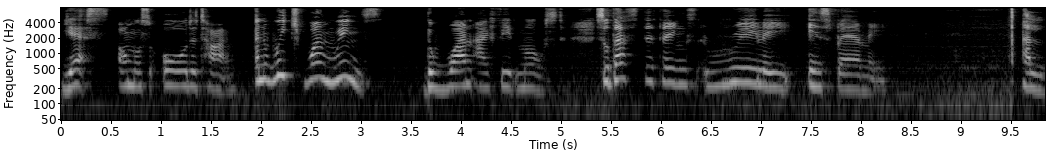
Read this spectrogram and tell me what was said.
Yes, almost all the time. And which one wins? The one I feed most. So that's the things really inspire me. I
